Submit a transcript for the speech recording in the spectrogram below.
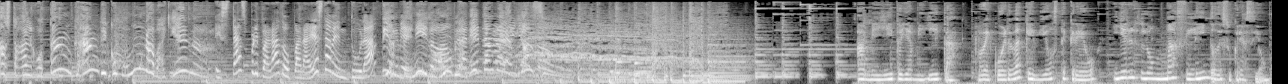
Hasta algo tan grande como una ballena. ¿Estás preparado para esta aventura? ¡Bienvenido a un planeta maravilloso! Amiguito y amiguita, recuerda que Dios te creó y eres lo más lindo de su creación.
